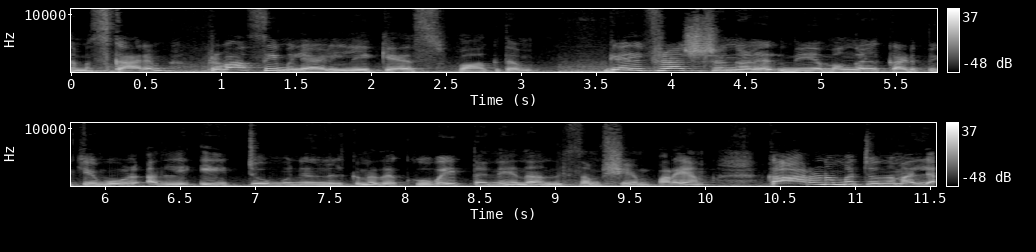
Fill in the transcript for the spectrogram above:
നമസ്കാരം. പ്രവാസി മലയാളിയിലേക്ക് സ്വാഗതം. ഗൾഫ് രാഷ്ട്രങ്ങളിൽ നിയമങ്ങൾ കടുപ്പിക്കുമ്പോൾ അതിൽ ഏറ്റവും മുന്നിൽ നിൽക്കുന്നത് കുവൈത്ത് തന്നെയെന്ന് നിസ്സംശയം പറയാം. കാരണം മറ്റൊന്നുമല്ല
